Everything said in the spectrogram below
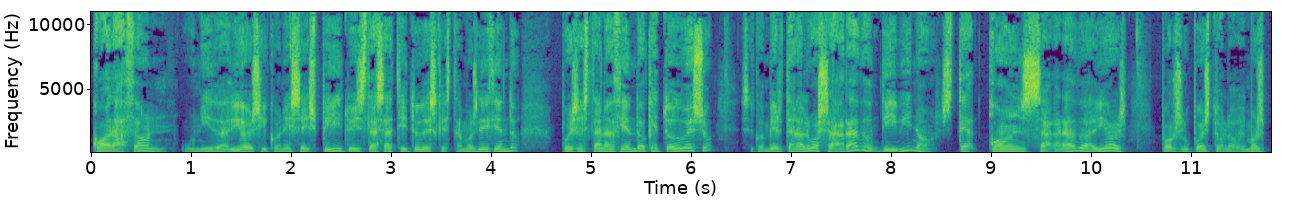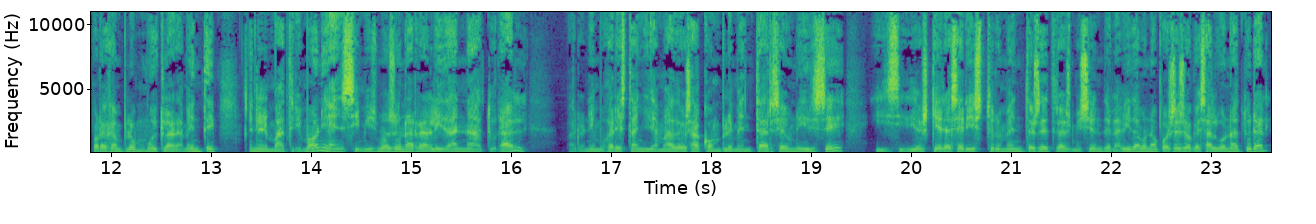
corazón unido a Dios y con ese espíritu y estas actitudes que estamos diciendo, pues están haciendo que todo eso se convierta en algo sagrado, divino, esté consagrado a Dios. Por supuesto, lo vemos, por ejemplo, muy claramente en el matrimonio. En sí mismo es una realidad natural. Varón y mujer están llamados a complementarse, a unirse, y si Dios quiere ser instrumentos de transmisión de la vida, bueno, pues eso que es algo natural,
